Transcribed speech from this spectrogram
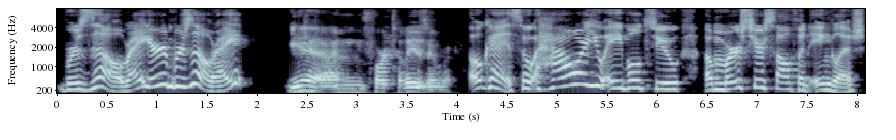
Brazil, right? You're in Brazil, right? Yeah, I'm in Fortaleza. Okay, so how are you able to immerse yourself in English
